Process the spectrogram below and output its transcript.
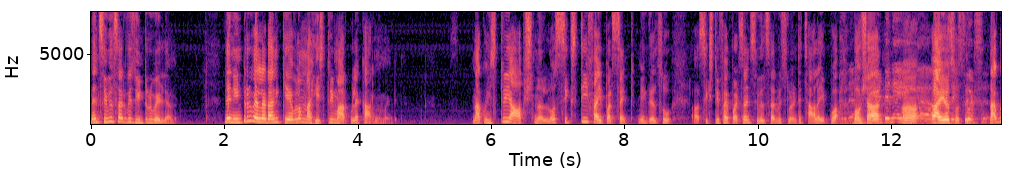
నేను సివిల్ సర్వీస్ ఇంటర్వ్యూ వెళ్ళాను. నేను ఇంటర్వ్యూ వెళ్ళడానికి కేవలం నా హిస్టరీ మార్కులే కారణం అండి నాకు హిస్టరీ ఆప్షనల్లో సిక్స్టీ ఫైవ్ పర్సెంట్ మీకు తెలుసు సిక్స్టీ ఫైవ్ పర్సెంట్ సివిల్ సర్వీస్లో అంటే చాలా ఎక్కువ. బహుశా yes వస్తుంది. నాకు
